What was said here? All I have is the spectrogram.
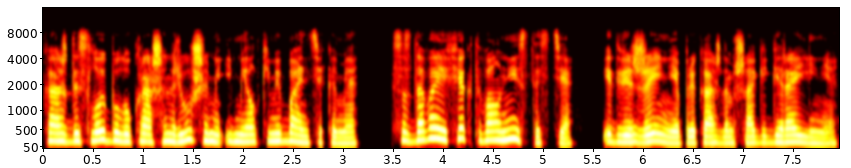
Каждый слой был украшен рюшами и мелкими бантиками, создавая эффект волнистости и движения при каждом шаге героини.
